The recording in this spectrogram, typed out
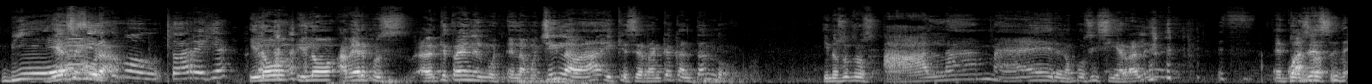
Bien. Bien ¿Así segura. como toda regia? Y luego, y luego, a ver, pues, a ver qué traen en, el mo- en la mochila, ¿va? Y que se arranca cantando. Y nosotros, a la madre, no, pues sí, ciérrale. Entonces, Cuando-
